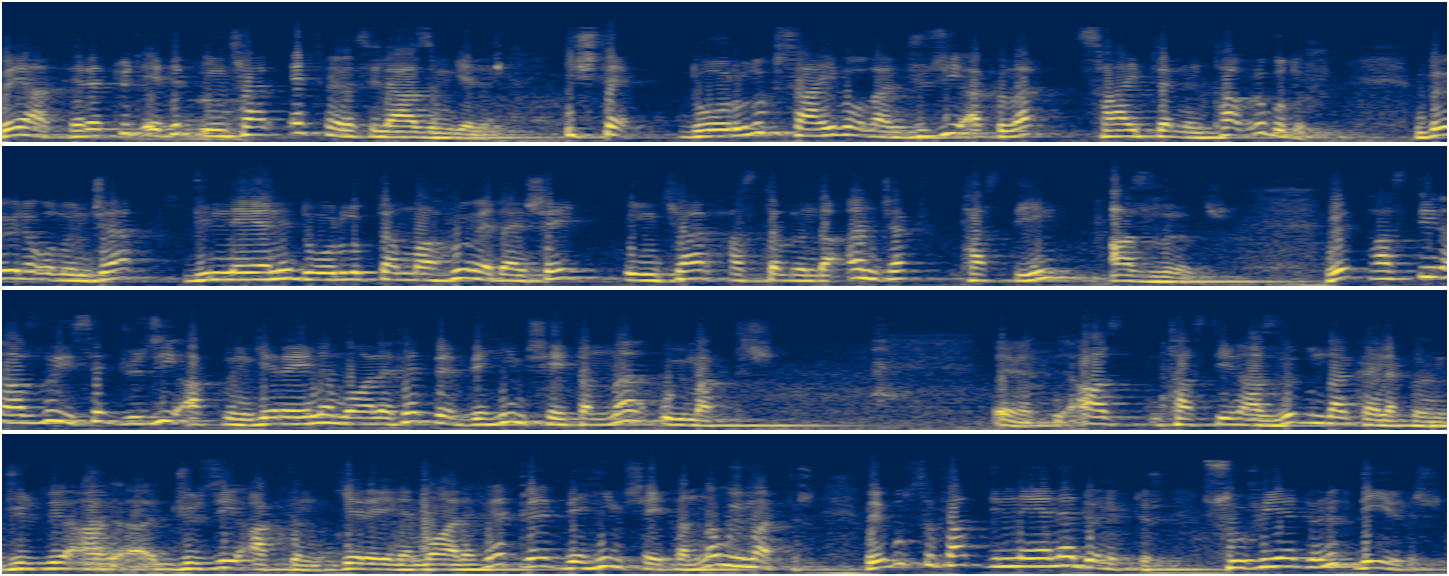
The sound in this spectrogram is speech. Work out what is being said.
veya tereddüt edip inkar etmemesi lazım gelir. İşte doğruluk sahibi olan cüzi akıllar sahiplerinin tavrı budur. Böyle olunca dinleyeni doğruluktan mahrum eden şey inkar hastalığında ancak tasdiğin azlığıdır. Ve tasdiğin azlığı ise cüzi aklın gereğine muhalefet ve vehim şeytanına uymaktır. Evet, az, tasdiğin azlığı bundan kaynaklanır. Cüzi, cüzi aklın gereğine muhalefet ve vehim şeytanına uymaktır. Ve bu sıfat dinleyene dönüktür. Sufiye dönük değildir.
